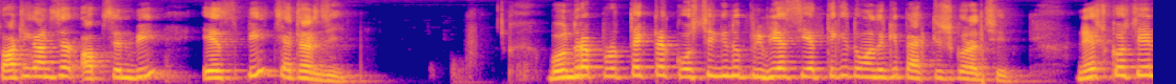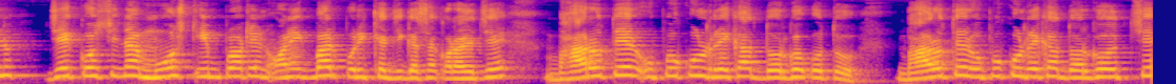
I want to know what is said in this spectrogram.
সঠিক answer option B S P Chatterjee বন্ধুরা, প্রত্যেকটা কোশ্চেন কিন্তু প্রিভিয়াস ইয়ার থেকে তোমাদেরকে প্র্যাকটিস করাচ্ছি। নেক্সট কোশ্চেন যে কোশ্চেনটা মোস্ট ইম্পর্টেন্ট অনেকবার পরীক্ষা জিজ্ঞাসা করা হয়েছে, ভারতের উপকূল রেখার দৈর্ঘ্য কত? ভারতের উপকূল রেখার দৈর্ঘ্য হচ্ছে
